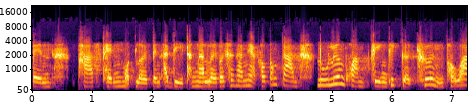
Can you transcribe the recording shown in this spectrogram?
เป็น past tense หมดเลยเป็นอดีตทั้งนั้นเลย เพราะฉะนั้นเนี่ยเขาต้องการรู้เรื่องความจริงที่เกิดขึ้น เพราะว่า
